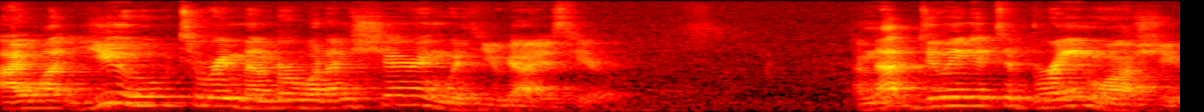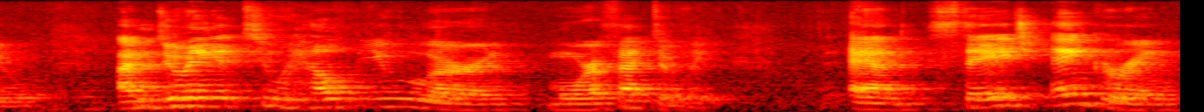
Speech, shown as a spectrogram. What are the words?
I want you to remember what I'm sharing with you guys here. I'm not doing it to brainwash you. I'm doing it to help you learn more effectively. And stage anchoring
